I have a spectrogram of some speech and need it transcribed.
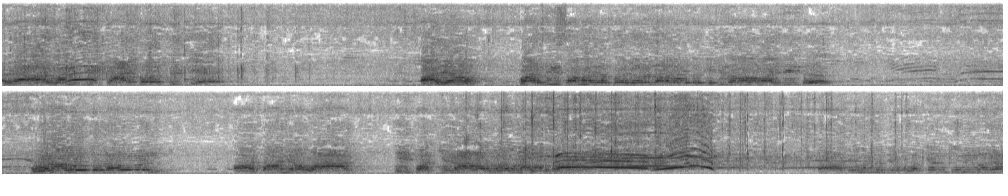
अरे आज आमची काय परिस्थिती आहे आज या पारधी समाजाचं घर झालं होतं किती जणाला माहिती इथं कोण आलं होतं जाऊन दाण्या वाघ दीपक किनार जाऊन आला होता हा ते म्हणलं ते खोक्यान तुम्ही बघा.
